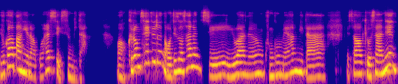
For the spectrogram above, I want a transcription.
육아방이라고 할 수 있습니다. 어, 그럼 새들은 어디서 사는지 유아는 궁금해합니다. 그래서 교사는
